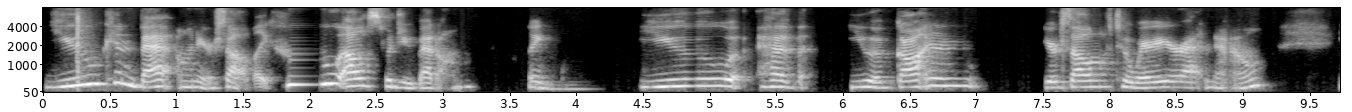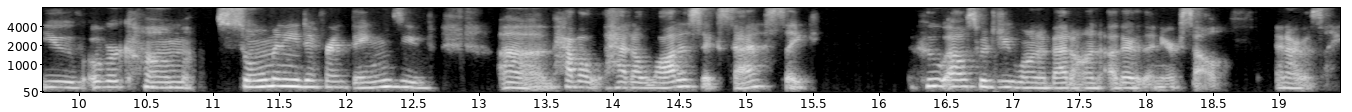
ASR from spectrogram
You can bet on yourself. Like, who else would you bet on? Like, you have you have gotten yourself to where you're at now. You've overcome so many different things. You've um, have a, had a lot of success. Like who else would you want to bet on other than yourself? And i was like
